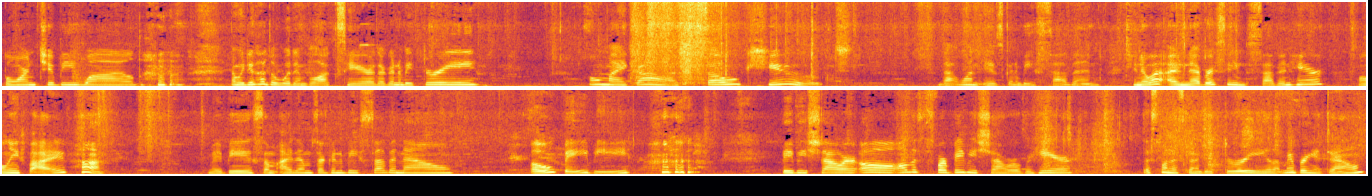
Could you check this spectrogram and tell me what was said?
Born to be wild. and we do have the wooden blocks here. They're going to be three. Oh my gosh, so cute. That one is going to be seven. You know what? I've never seen seven here. Only five? Huh. Maybe some items are going to be seven now. Oh, baby. baby shower. Oh, all this is for baby shower over here. This one is going to be three. Let me bring it down.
